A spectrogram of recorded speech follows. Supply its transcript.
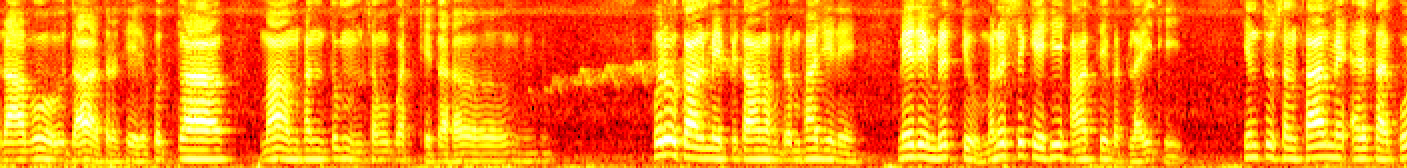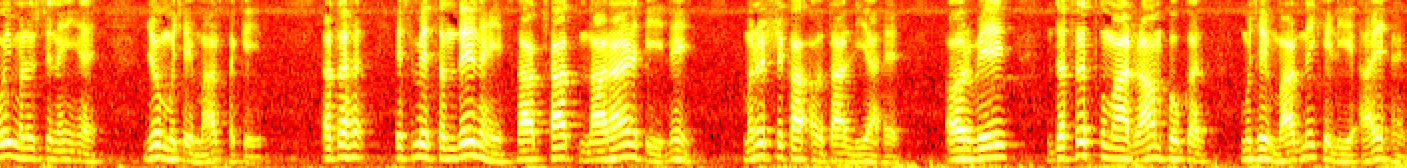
रामो दासरथिर्भूत्वा माम हंतुम समुपस्थितः। पूर्व काल में पितामह ब्रह्मा जी ने मेरी मृत्यु मनुष्य के ही हाथ से बतलाई थी। किंतु संसार में ऐसा कोई मनुष्य नहीं है जो मुझे मार सके। अतः इसमें संदेह नहीं, साक्षात नारायण ही ने मनुष्य का अवतार लिया है और वे दशरथ कुमार राम होकर मुझे मारने के लिए आए हैं।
